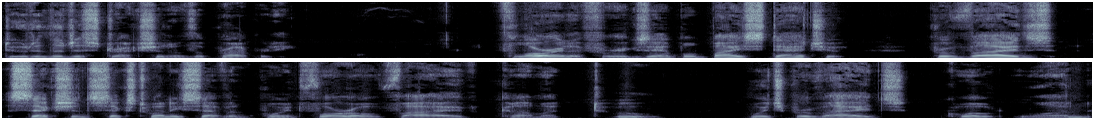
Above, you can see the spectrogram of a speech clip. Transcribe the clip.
due to the destruction of the property. Florida, for example, by statute, provides section 627.405, comma 2, which provides quote, 1.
